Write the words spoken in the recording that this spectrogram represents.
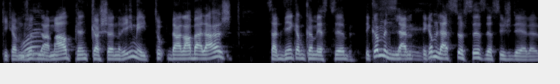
qui est comme Ouais. juste de la marde, plein de cochonneries, mais tout- dans l'emballage, ça devient comme comestible. T'es comme, une, la, C'est- t'es comme la saucisse de CJDLL.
